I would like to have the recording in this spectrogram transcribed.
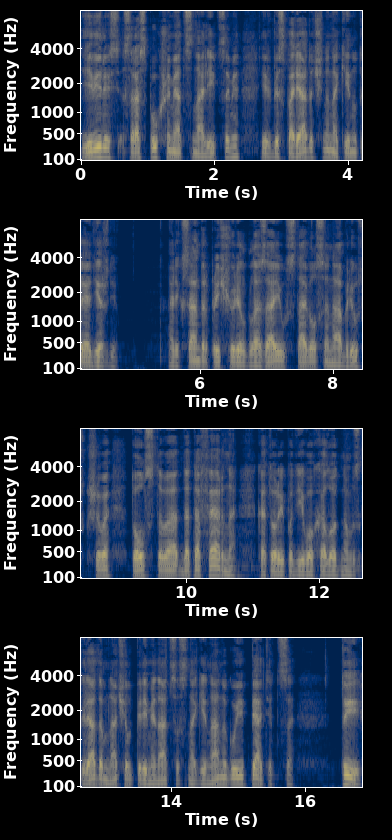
явились с распухшими от сна лицами и в беспорядочно накинутой одежде. Александр прищурил глаза и уставился на обрюзгшего толстого датаферна, который под его холодным взглядом начал переминаться с ноги на ногу и пятиться. — Ты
